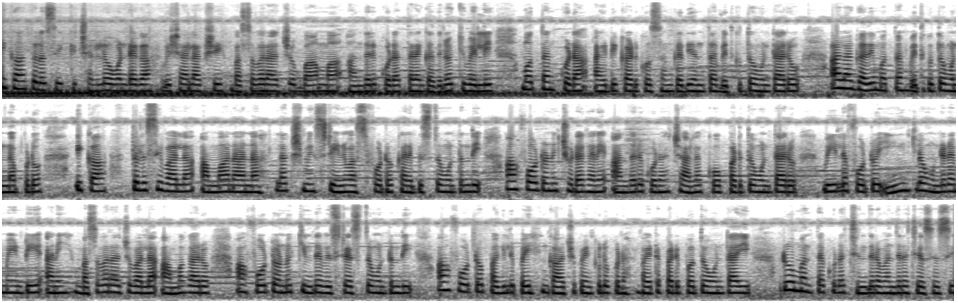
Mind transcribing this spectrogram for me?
ఇక తులసి కిచెన్లో ఉండగా విశాలాక్షి బసవరాజు బామ్మ అందరూ కూడా తన గదిలోకి వెళ్ళి మొత్తం కూడా ఐడి కార్డు కోసం గది అంతా వెతుకుతూ ఉంటారు. అలా గది మొత్తం వెతుకుతూ ఉన్నప్పుడు ఇక తులసి వాళ్ళ అమ్మా నాన్న లక్ష్మి శ్రీనివాస్ ఫోటో కనిపిస్తూ ఉంటుంది. ఆ ఫోటోని చూడగానే అందరూ కూడా చాలా కోప్పడుతూ ఉంటారు. వీళ్ళ ఫోటో ఈ ఇంట్లో ఉండడం ఏంటి అని బసవరాజు వాళ్ళ అమ్మగారు ఆ ఫోటోను కింద విసిరేస్తూ ఉంటుంది. ఆ ఫోటో పగిలిపోయి గాజు పెంకులు కూడా బయటపడిపోతూ ఉంటాయి. రూమ్ అంతా కూడా చిందరవందర చేసేసి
